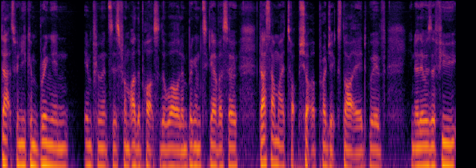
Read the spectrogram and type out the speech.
that's when you can bring in influences from other parts of the world and bring them together so that's how my top shotter project started with you know there was a few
